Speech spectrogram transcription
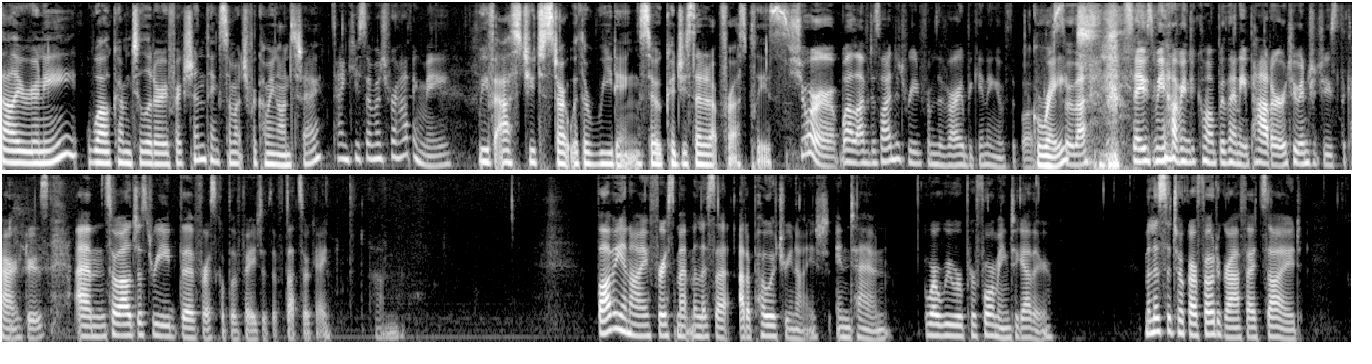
Sally Rooney, welcome to Literary Friction. Thanks so much for coming on today. Thank you so much for having me. We've asked you to start with a reading, so could you set it up for us, please? Sure. Well, I've decided to read from the very beginning of the book. Great. So that saves me having to come up with any patter to introduce the characters. Um, so I'll just read the first couple of pages if that's okay. Um, Bobby and I first met Melissa at a poetry night in town where we were performing together. Melissa took our photograph outside,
